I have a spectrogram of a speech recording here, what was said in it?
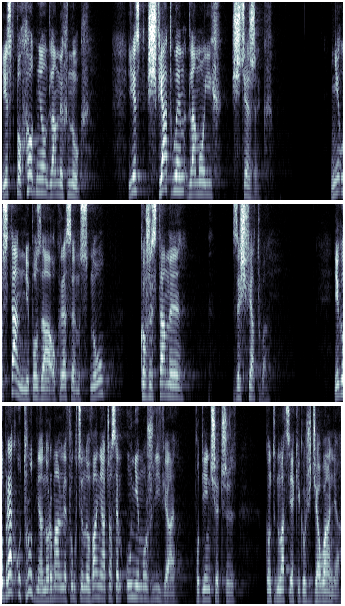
jest pochodnią dla mych nóg, jest światłem dla moich ścieżek. Nieustannie poza okresem snu korzystamy ze światła. Jego brak utrudnia normalne funkcjonowanie, a czasem uniemożliwia podjęcie czy kontynuację jakiegoś działania,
